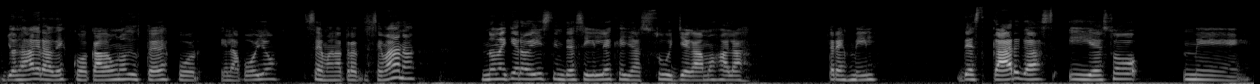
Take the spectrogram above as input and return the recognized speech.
yo les agradezco a cada uno de ustedes por el apoyo semana tras semana no me quiero ir sin decirles que ya llegamos a las 3000 descargas y eso me,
